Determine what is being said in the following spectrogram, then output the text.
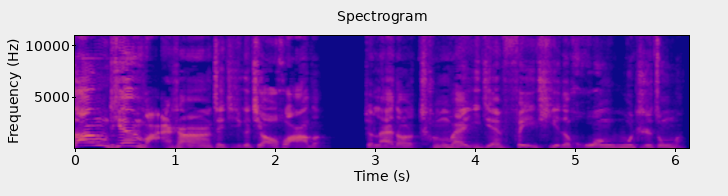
当天晚上，这几个叫花子就来到城外一间废弃的荒屋之中啊，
